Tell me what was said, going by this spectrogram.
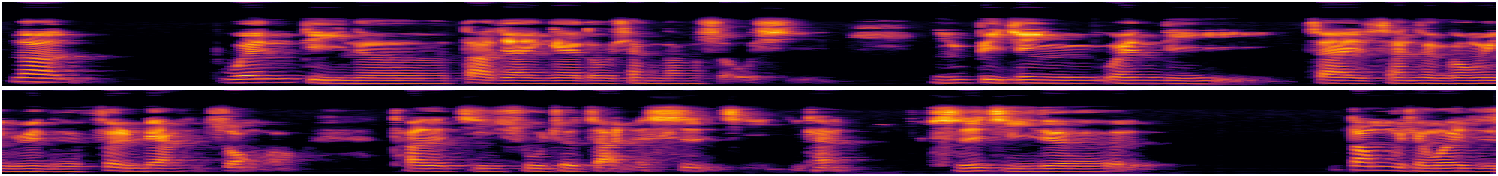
那。Wendy 呢，大家应该都相当熟悉，因为毕竟 Wendy 在三层公寓里面的分量重哦，它的集数就占了四集。你看十集的，到目前为止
